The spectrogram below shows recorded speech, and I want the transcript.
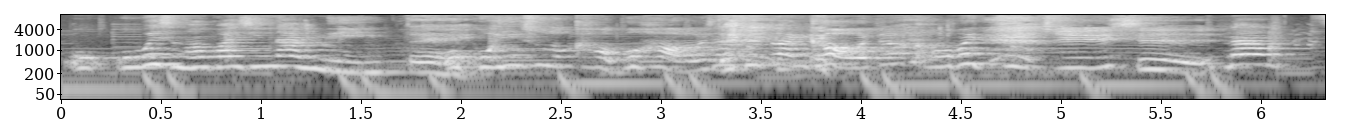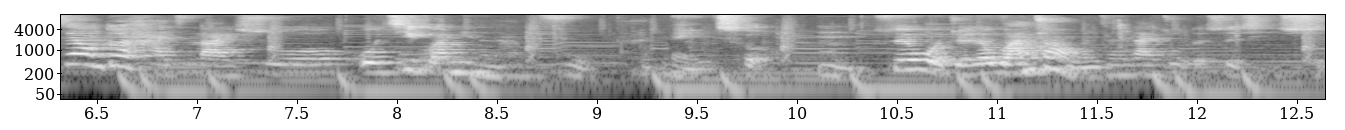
我我为什么要关心难民？对，我国英数都考不好了，我现在去断考，我就我会自居。是，那这样对孩子来说，国际观变成他的负担。没错，嗯，所以我觉得玩转我们正在做的事情是，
